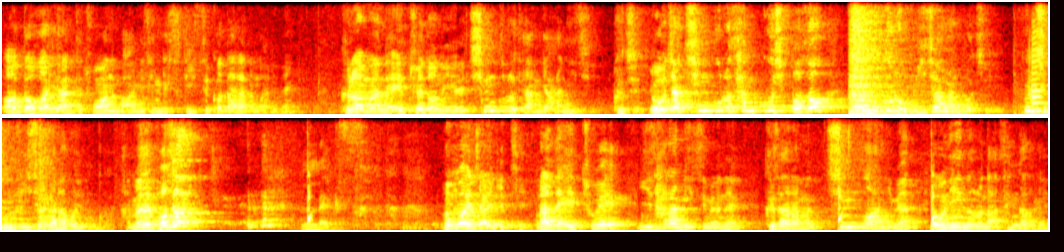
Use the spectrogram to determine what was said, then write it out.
아 너가 얘한테 좋아하는 마음이 생길 수도 있을 거다라는 말이네. 그러면 애초에 너는 얘를 친구로 대한 게 아니지. 그치? 여자 친구로 삼고 싶어서 친구로 위장한 거지. 그럼 지금 위장을 하고 있는 거야. 가면을 벗어. 렉스. 뭔 말인지 알겠지? 나는 애초에 이 사람이 있으면은 그 사람은 친구 아니면 연인으로 난 생각을 해.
